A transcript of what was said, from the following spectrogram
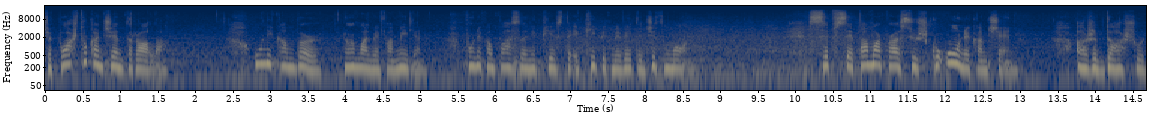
që po ashtu kanë qenë të ralla, unë i kam bërë normal me familjen, po unë i kam pasë dhe një pjesë të ekipit me vete gjithmonë. Sepse pa marë prasysh ku unë i kam qenë, është dashur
